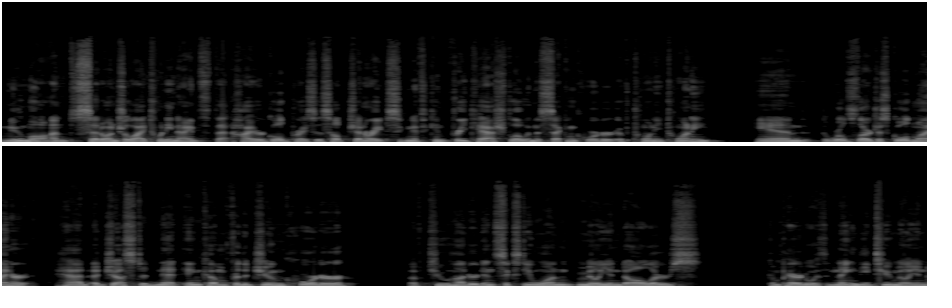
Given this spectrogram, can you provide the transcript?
Newmont said on July 29th that higher gold prices helped generate significant free cash flow in the second quarter of 2020. And the world's largest gold miner had adjusted net income for the June quarter of $261 million compared with $92 million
